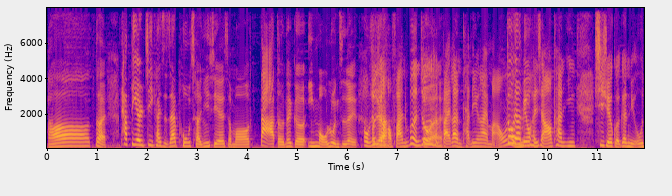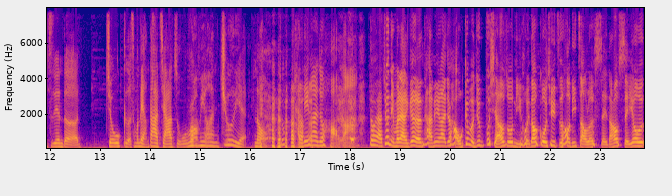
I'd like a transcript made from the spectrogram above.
哦，对，他第二季开始在铺陈一些什么大的那个阴谋论之类的，哦我就觉得好烦，你不能就是很摆烂谈恋爱嘛？我没有很想要看因吸血鬼跟女巫之间的纠葛，什么两大家族 Romeo and Juliet，no，就谈恋爱就好啦。对啊，就你们两个人谈恋爱就好，我根本就不想要说你回到过去之后，你找了谁，然后谁又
